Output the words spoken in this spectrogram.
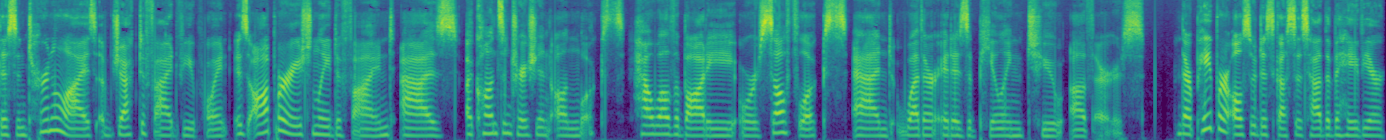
This internalized, objectified viewpoint is operationally defined as a concentration on looks, how well the body or self looks, and whether it is appealing to others. Their paper also discusses how the behavior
